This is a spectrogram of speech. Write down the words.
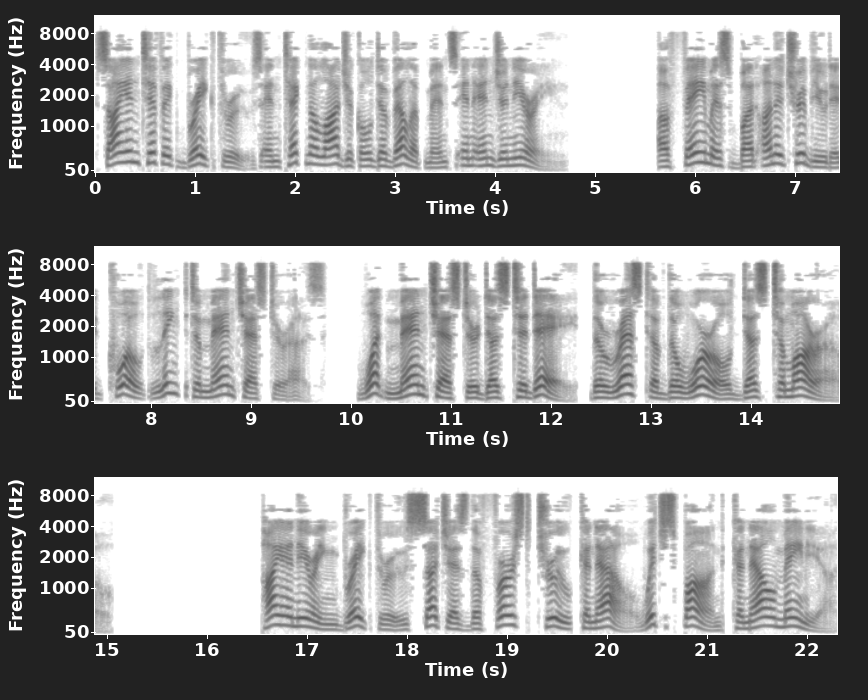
scientific breakthroughs, and technological developments in engineering. A famous but unattributed quote linked to Manchester is, what Manchester does today, the rest of the world does tomorrow. Pioneering breakthroughs such as the first true canal which spawned Canal Mania,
